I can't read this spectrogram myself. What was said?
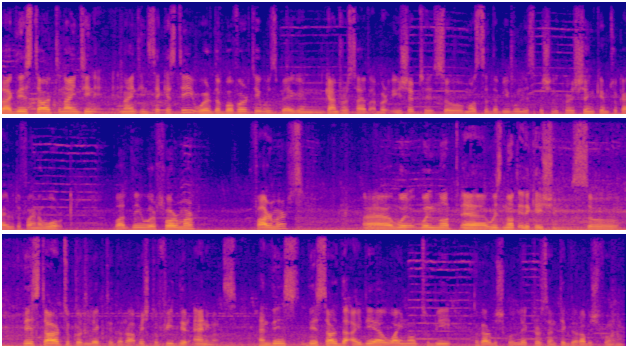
Like this start 19, 1960, where the poverty was big in countryside Upper Egypt. So most of the people, especially Christian, came to Cairo to find a work, but they were farmer, farmers, uh, will, will not uh, with not education. So they start to collect the rubbish to feed their animals, and then they start the idea why not to be the garbage collectors and take the rubbish from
